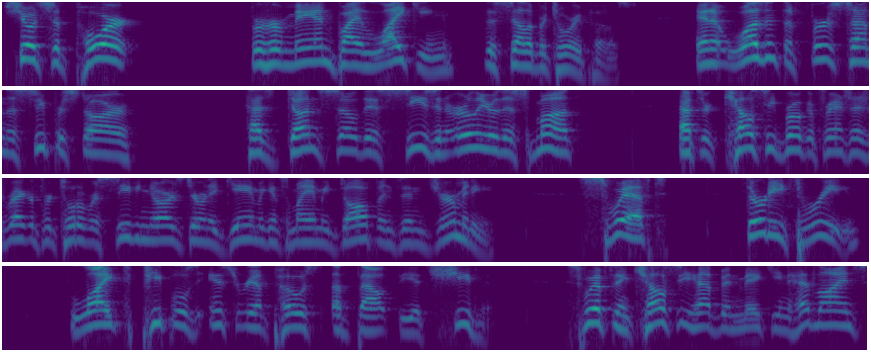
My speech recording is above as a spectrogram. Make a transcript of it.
showed support for her man by liking the celebratory post. And it wasn't the first time the superstar has done so this season. Earlier this month, after Kelce broke a franchise record for total receiving yards during a game against Miami Dolphins in Germany, Swift, 33, liked people's Instagram posts about the achievement. Swift and Kelce have been making headlines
